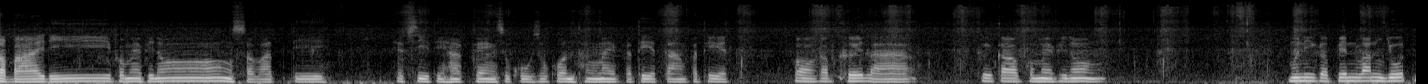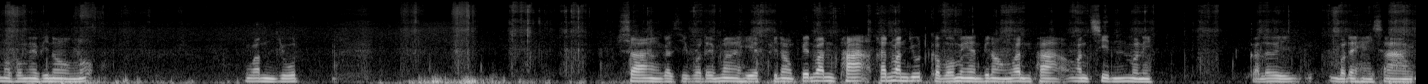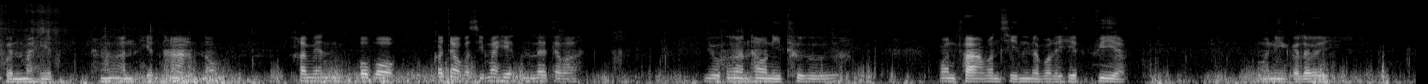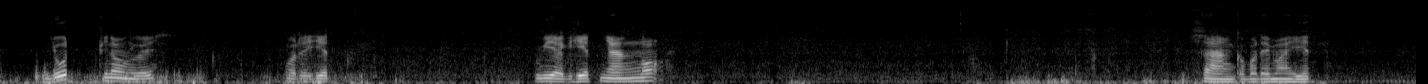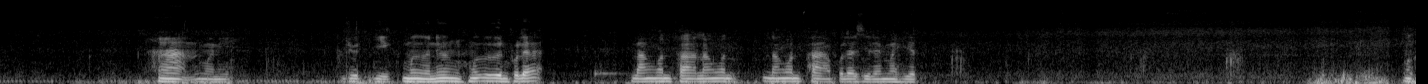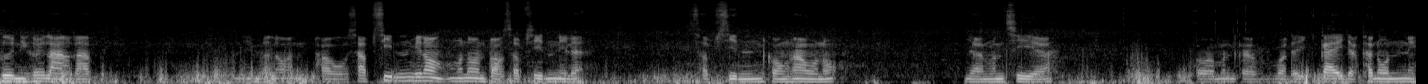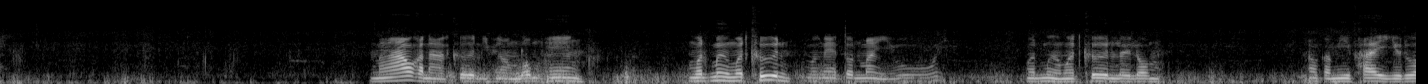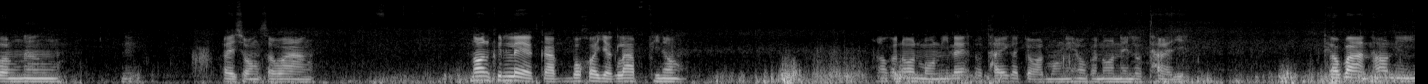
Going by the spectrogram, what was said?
สบายดีพ่อแม่พี่น้อง สวัสดี FC ที่หักแพงสุขูสุคนทั้งในประเทศต่างประเทศพ่อกับเคยลาคือเก่าพ่อแม่พี่น้องมื้อนี้ก็เป็นวันหยุดเนาะพ่อแม่พี่น้องเนาะวันหยุด สร้างก็สิบได้มาเฮ็ดพี่น้องเป็นวันพระคันวันหยุดก็บ่แม่นพี่น้องวันพระวันศีลมื้อนี้ก็เลยบ่ได้ให้สร้างเพิ่นมาเฮ็ดทาง อันเฮ็ดห่านเนาะคาเมนบบอกเขาเจ้าก็สิมาเฮ็ดนั่นแหละแต่ว่า อยู่เฮือนเฮานี่ถือ วันพระวันศีลแล้วบ่ได้เฮ็ดเวียกมื้อนี้ก็เลยยุดพี่น้องเอ้ยบ่ได้เฮ็ดเวียกเฮ็ดหยังเนาะสร้างก็บ่ได้มาเฮ็ดห่านมือนี้ หยุดอีกมือหนึงมืออื่นพูแล้วลังวันพระลังวันลังวันพระพู้นแล้วสิได้มาเฮ็ดเมื่อคืนนี้เคยลาครับนนี้มานอนเผาทรัพย์สินพี่น้องมานอนเผาทรัพย์สินนี่แหละทรัพย์สินของเฮาเนาะยานมันเสียเพราะมันก็ว่าได้ไกล้จากถนนนี่ หนาวขนาดคืนนี่พี่น้องลมแห้งหมดมือมดคืนเมืองในต้นไม้โอ้ยหมดมือมดคืนเลยลมเขาก็มีไพ่อยู่ดวงหนึ่งนี่ไฟส่องสว่าง นอนขึ้นแรกกับบ่ค่อยอยากรับพี่น้องเขาก็นอนมองนี้แหละรถไถก็จอดมองนี้เขาก็นอนในรถไถแถวบ้านเขานี่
